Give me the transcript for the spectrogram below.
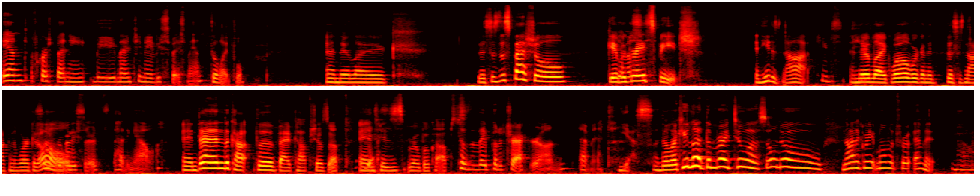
And, of course, Benny, the 1980 spaceman. Delightful. And they're like, "This is the special. Give, Give a great a speech." And he does not. He just. And they're like, "Well, we're gonna. This is not gonna work at so all." everybody starts heading out. And then the cop, the bad cop shows up, and Yes. his RoboCops. Because they put a tracker on Emmett. Yes, and they're like, he led them right to us. Oh no, not a great moment for Emmett. No.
